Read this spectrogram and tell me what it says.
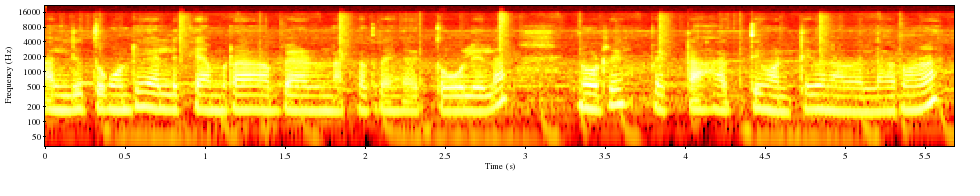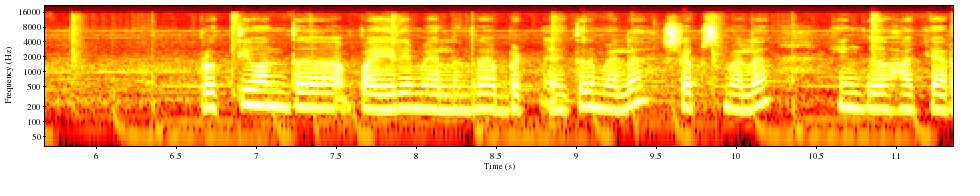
ಅಲ್ಲಿ ತೊಗೊಂಡು ಅಲ್ಲಿ ಕ್ಯಾಮ್ರಾ ಬ್ಯಾಡ್ ಹಾಕಿದ್ರೆ ಹಿಂಗಾಗಿ ತೊಗೊಲಿಲ್ಲ ನೋಡಿರಿ, ಬೆಟ್ಟ ಹತ್ತಿ ಹೊಂಟೀವಿ ನಾವೆಲ್ಲರೂ ಪ್ರತಿಯೊಂದು ಪೈರಿ ಮೇಲೆ ಅಂದ್ರೆ ಬೆಟ್, ಇದ್ರ ಮೇಲೆ ಸ್ಟೆಪ್ಸ್ ಮೇಲೆ ಹಿಂಗೆ ಹಾಕ್ಯಾರ.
